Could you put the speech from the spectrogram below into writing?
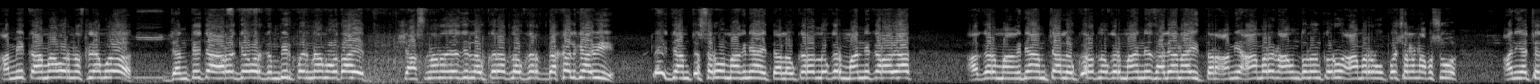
आम्ही कामावर नसल्यामुळं जनतेच्या आरोग्यावर गंभीर परिणाम होत आहेत. शासनानं याची लवकरात लवकर दखल घ्यावी. काही ज्या आमच्या सर्व मागण्या आहेत त्या लवकरात लवकर मान्य कराव्यात. अगर मागण्या आमच्या लवकरात लवकर मान्य झाल्या नाहीत तर आम्ही आमरण आंदोलन करू आमरण उपोषणाला बसू आणि याचे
